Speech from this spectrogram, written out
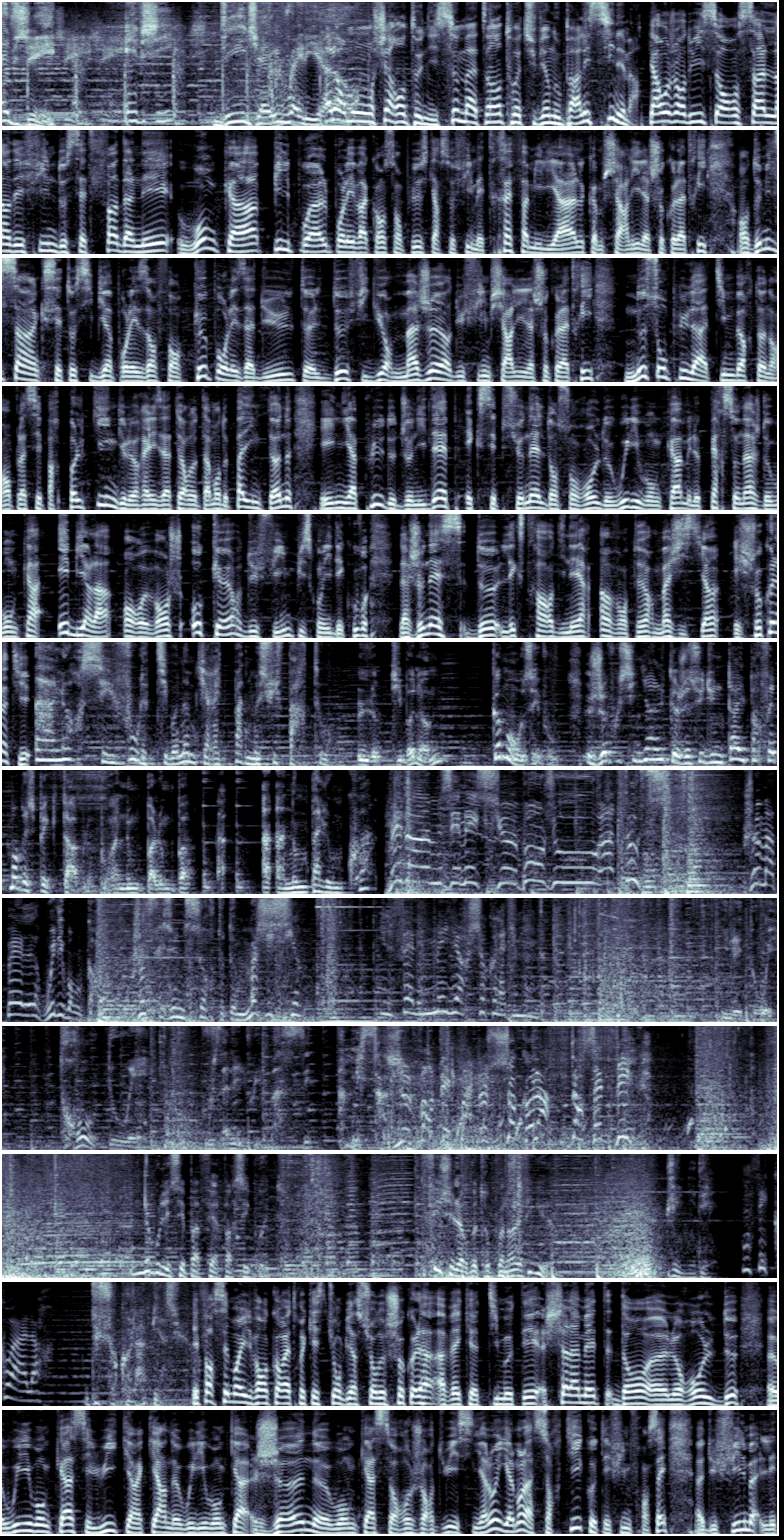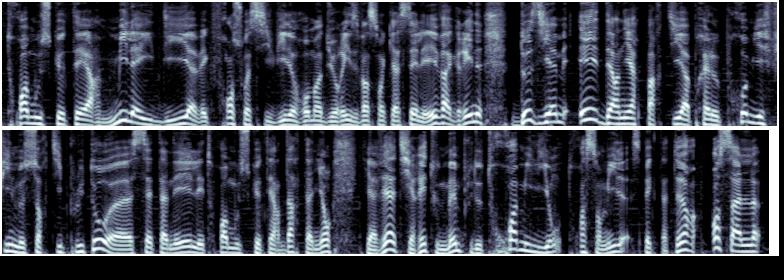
FG. FG. DJ Radio. Alors mon cher Anthony, ce matin, toi tu viens nous parler cinéma. Car aujourd'hui sort en salle l'un des films de cette fin d'année, Wonka, pile poil pour les vacances en plus, car ce film est très familial, comme Charlie la chocolaterie. En 2005, c'est aussi bien pour les enfants que pour les adultes. Deux figures majeures du film Charlie la chocolaterie ne sont plus là. Tim Burton remplacé par Paul King, le réalisateur notamment de Paddington, et il n'y a plus de Johnny Depp, exceptionnel dans son rôle de Willy Wonka, mais le personnage de Wonka est bien là, en revanche, au cœur du film, puisqu'on y découvre la jeunesse de l'extraordinaire inventeur, magicien et chocolatier. Alors c'est vous le petit bonhomme qui arrête pas de me suivre partout. Le petit bonhomme Comment osez-vous? Je vous signale que je suis d'une taille parfaitement respectable pour un Oompa Loompa. Un, un Oompa quoi Mesdames et messieurs, bonjour à tous Je m'appelle Willy Wonka. Je suis une sorte de magicien. Il fait les meilleurs chocolats du monde. Il est doué. Trop doué. Vous allez lui passer un message. Ne vendez pas de chocolat dans cette ville Ne vous laissez pas faire par ces brutes. Fichez-leur votre poing dans la figure. J'ai une idée. On fait quoi alors? Du chocolat, bien sûr. Et forcément, il va encore être question, bien sûr, de chocolat avec Timothée Chalamet dans euh, le rôle de euh, Willy Wonka. C'est lui qui incarne Willy Wonka jeune. Wonka sort aujourd'hui et signalons également la sortie côté film français euh, du film Les Trois Mousquetaires Milady avec François Civil, Romain Duris, Vincent Cassel et Eva Green. Deuxième et dernière partie après le premier film sorti plus tôt euh, cette année, Les Trois Mousquetaires d'Artagnan, qui avait attiré tout de même plus de 3 300 000 spectateurs en salle.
